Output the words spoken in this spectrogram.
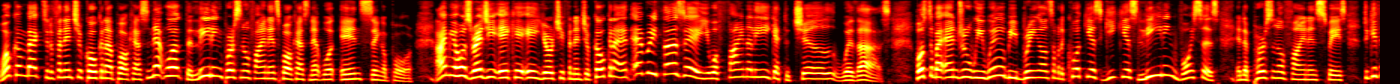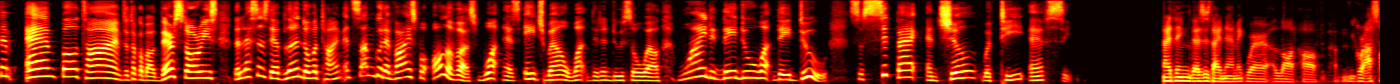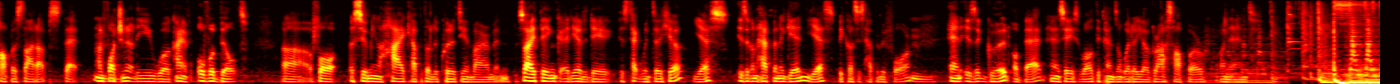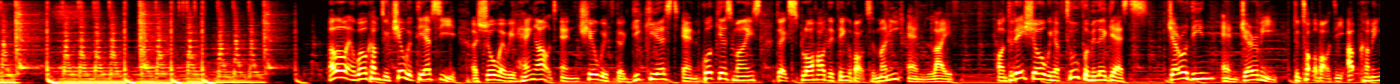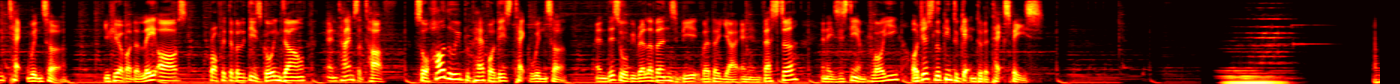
Welcome back to the Financial Coconut Podcast Network, the leading personal finance podcast network in Singapore. I'm your host, Reggie, aka your Chief Financial Coconut, and every Thursday you will finally get to chill with us. Hosted by Andrew, we will be bringing on some of the quirkiest, geekiest, leading voices in the personal finance space to give them ample time to talk about their stories, the lessons they have learned over time, and some good advice for all of us. What has aged well, what didn't do so well, why did they do what they do? So sit back and chill with TFC. I think there's this dynamic where a lot of um, grasshopper startups that unfortunately were kind of overbuilt uh, for assuming a high capital liquidity environment. So I think at the end of the day, is tech winter here? Yes. Is it going to happen again? Yes, because it's happened before. And is it good or bad? And it says, well, it depends on whether you're a grasshopper or an ant. Hello and welcome to Chill with TFC, a show where we hang out and chill with the geekiest and quirkiest minds to explore how they think about money and life. On today's show, we have two familiar guests, Jeraldine and Jeremy, to talk about the upcoming tech winter. You hear about the layoffs, profitability is going down, and times are tough. So, how do we prepare for this tech winter? And this will be relevant be it whether you're an investor, an existing employee, or just looking to get into the tech space.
